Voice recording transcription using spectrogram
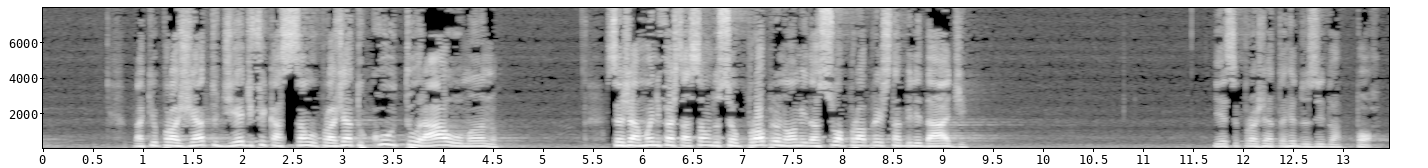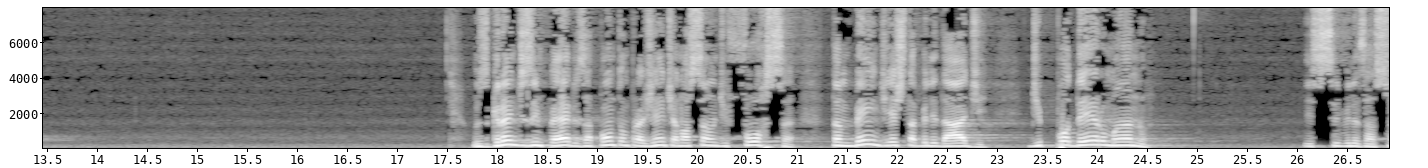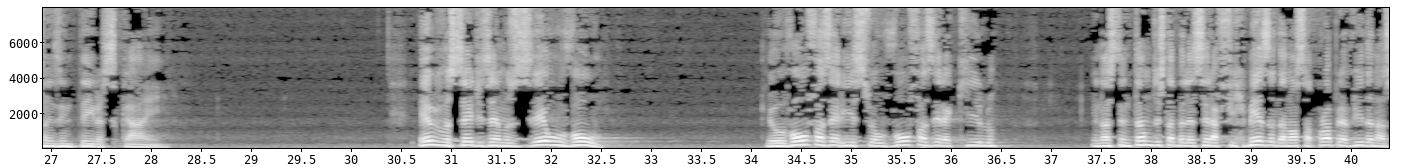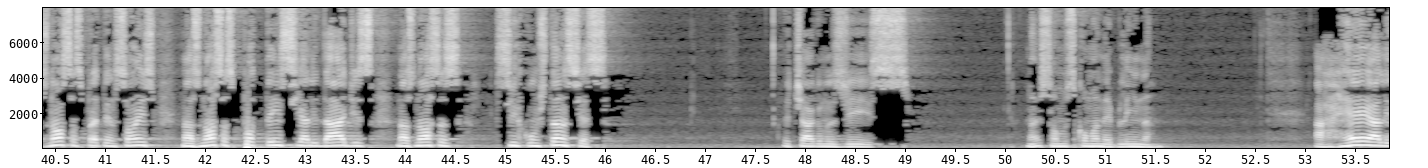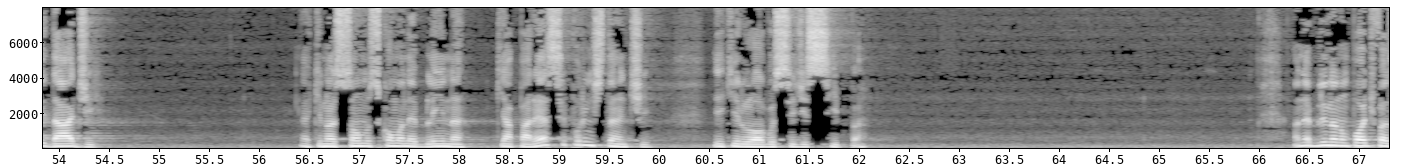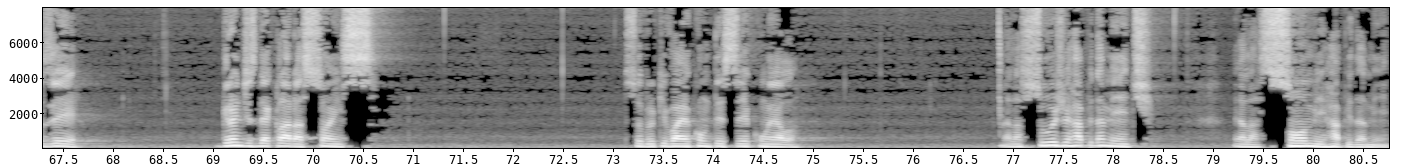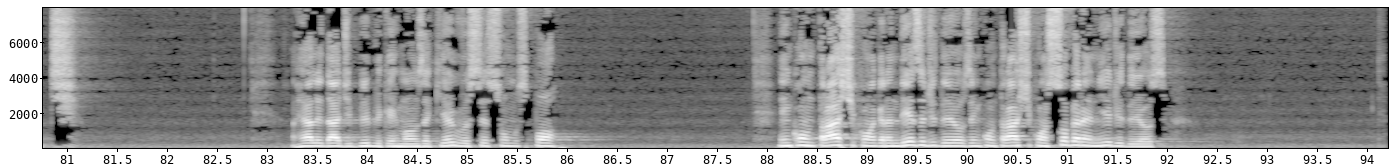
para que o projeto de edificação, o projeto cultural humano, seja a manifestação do seu próprio nome e da sua própria estabilidade. E esse projeto é reduzido a pó. Os grandes impérios apontam para a gente a noção de força, também de estabilidade, de poder humano e civilizações inteiras caem. Eu e você dizemos: Eu vou, eu vou fazer isso, eu vou fazer aquilo, e nós tentamos estabelecer a firmeza da nossa própria vida nas nossas pretensões, nas nossas potencialidades, nas nossas circunstâncias. E Tiago nos diz: Nós somos como a neblina. A realidade é que nós somos como a neblina que aparece por instante e que logo se dissipa. A neblina não pode fazer grandes declarações sobre o que vai acontecer com ela. Ela surge rapidamente, ela some rapidamente. A realidade bíblica, irmãos, é que eu e você somos pó em contraste com a grandeza de Deus, em contraste com a soberania de Deus,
